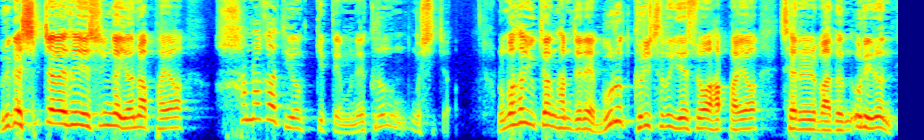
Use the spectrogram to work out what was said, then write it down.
우리가 십자가에서 예수님과 연합하여 하나가 되었기 때문에 그런 것이죠. 로마서 6장 3절에 무릇 그리스도 예수와 합하여 세례를 받은 우리는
